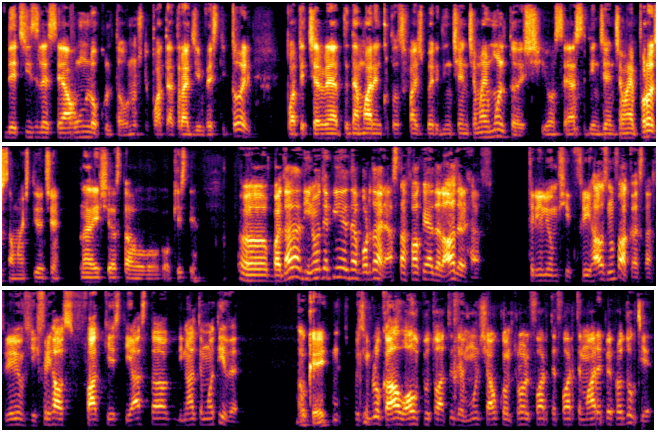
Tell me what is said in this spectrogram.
deciziile se iau în locul tău. Nu știu, poate atragi investitori, poate cererea atât de mare încât o să faci beri din ce în ce mai multă și o să iasă din ce în ce mai prost sau mai știu eu ce. N-are și asta o, o chestie? Uh, ba da, dar din nou depinde de abordare. Asta fac ea de la Other Half. Trillium și Freehouse nu fac asta. Trillium și Freehouse fac chestia asta din alte motive. Ok. Pur simplu că au output-ul atât de mult și au control foarte, foarte mare pe producție.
